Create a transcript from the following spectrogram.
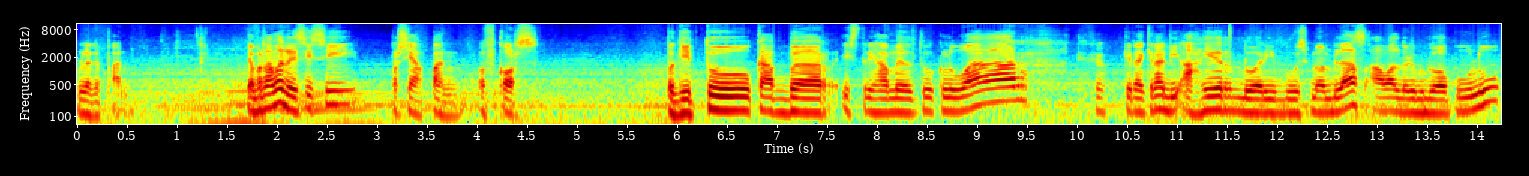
bulan depan. Yang pertama dari sisi persiapan, of course. Begitu kabar istri hamil itu keluar, kira-kira di akhir 2019, awal 2020,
